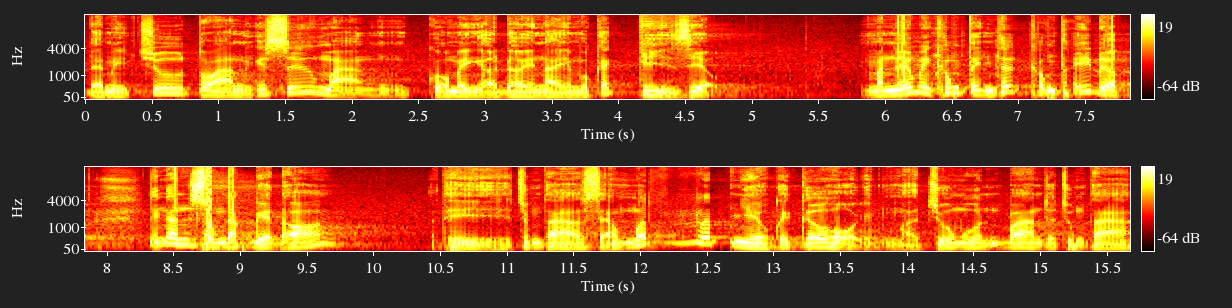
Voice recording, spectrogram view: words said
để mình chu toàn cái sứ mạng của mình ở đời này một cách kỳ diệu. Mà nếu mình không tỉnh thức, không thấy được những ân sủng đặc biệt đó thì chúng ta sẽ mất rất nhiều cái cơ hội mà Chúa muốn ban cho chúng ta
